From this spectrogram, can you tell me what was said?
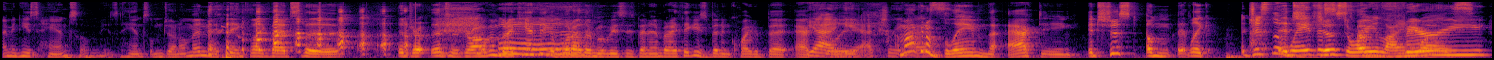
I mean, he's handsome. He's a handsome gentleman. I think like that's the the that's the draw of him. But I can't think of what other movies he's been in. But I think he's been in quite a bit. Actually, Yeah, he actually I'm not gonna blame the acting. It's just um like Just the way the storyline was. very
